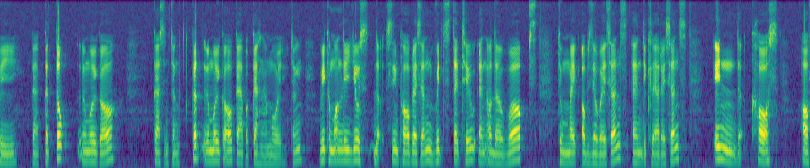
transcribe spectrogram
ពីការគិតទុកឬមួយក៏ការសញ្ជឹងគិតឬមួយក៏ការប្រកាសណាមួយអញ្ចឹង we commonly use the simple present with stative and other verbs to make observations and declarations in the course of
